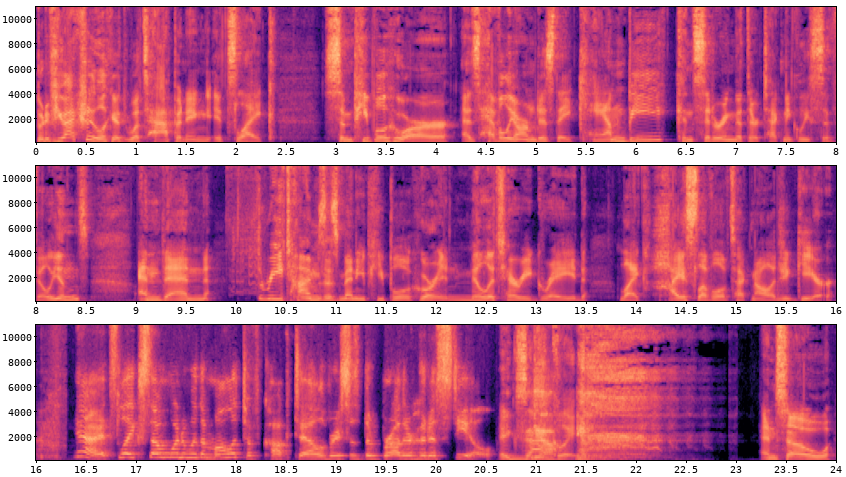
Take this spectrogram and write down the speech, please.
but if you actually look at what's happening it's like some people who are as heavily armed as they can be considering that they're technically civilians and then three times as many people who are in military grade like highest level of technology gear. Yeah, it's like someone with a Molotov cocktail versus the Brotherhood of Steel. Exactly. and so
